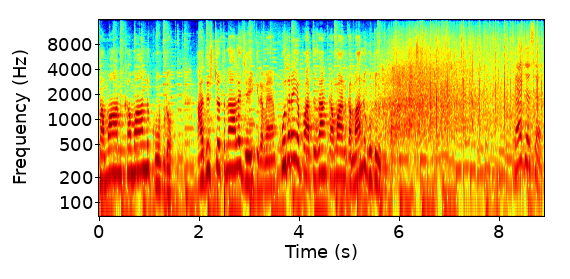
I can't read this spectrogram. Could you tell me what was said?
கமான் கமான்னு கூப்பிடும். அதிர்ஷ்டத்தினால ஜெயிக்கிறவன் குதிரையை பார்த்து தான் கமான் கமான்னு கூப்பிட்டுக்கிட்டு இருப்பான். ராஜா சார்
